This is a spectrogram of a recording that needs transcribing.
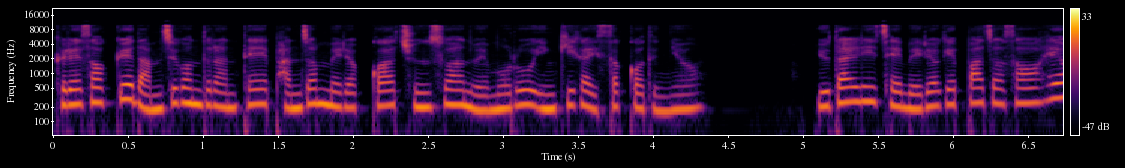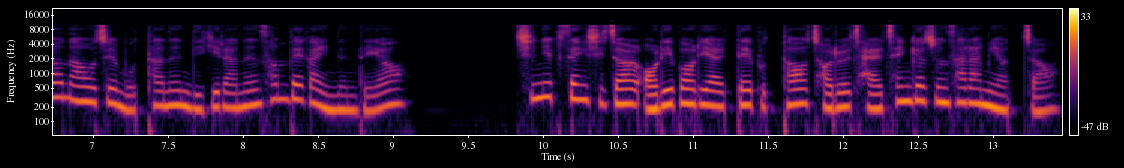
그래서 꽤 남직원들한테 반전 매력과 준수한 외모로 인기가 있었거든요. 유달리 제 매력에 빠져서 헤어나오질 못하는 닉이라는 선배가 있는데요. 신입생 시절 어리버리할 때부터 저를 잘 챙겨준 사람이었죠.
